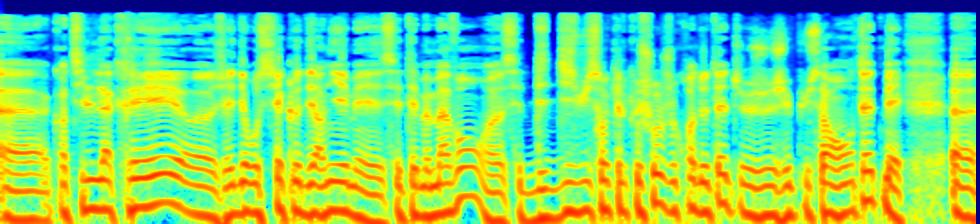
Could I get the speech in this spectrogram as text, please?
euh, quand il l'a créé, euh, j'allais dire au siècle dernier, mais c'était même avant, euh, c'est 1800 quelque chose, je crois de tête, j'ai plus ça en tête, mais euh,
